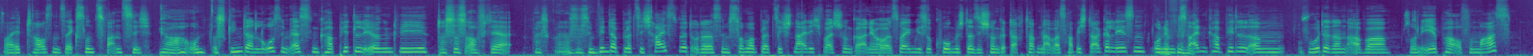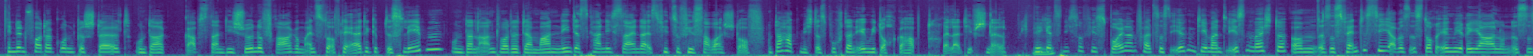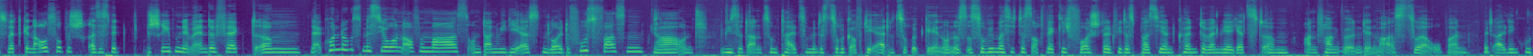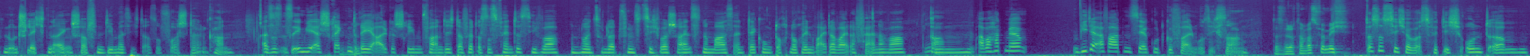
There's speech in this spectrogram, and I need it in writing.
2026. Ja, und das ging dann los im ersten Kapitel irgendwie, dass es auf der weiß gar nicht, dass es im Winter plötzlich heiß wird oder dass im Sommer plötzlich schneit, ich weiß schon gar nicht mehr, aber es war irgendwie so komisch, dass ich schon gedacht habe, na, was habe ich da gelesen? Und im zweiten Kapitel ähm, wurde dann aber so ein Ehepaar auf dem Mars in den Vordergrund gestellt und da gab es dann die schöne Frage, meinst du, auf der Erde gibt es Leben? Und dann antwortet der Mann, nee, das kann nicht sein, da ist viel zu viel Sauerstoff. Und da hat mich das Buch dann irgendwie doch gehabt, relativ schnell. Ich will mhm. jetzt nicht so viel spoilern, falls das irgendjemand lesen möchte. Ähm, es ist Fantasy, aber es ist doch irgendwie real und es, es wird genauso, also es wird beschrieben im Endeffekt ähm, eine Erkundungsmission auf dem Mars und dann wie die ersten Leute Fuß fassen. Ja, und wie sie dann zum Teil zumindest zurück auf die Erde zurückgehen. Und es ist so, wie man sich das auch wirklich vorstellt, wie das passieren könnte, wenn wir jetzt ähm, anfangen würden, den Mars zu erobern. Mit all den guten und schlechten Eigenschaften, die man sich da so vorstellen kann. Also es ist irgendwie erschreckend mhm. real geschrieben, fand ich, dafür, dass es Fantasy war und 1950 wahrscheinlich eine Marsentdeckung doch noch in weiter, weiter Ferne war. Mhm. Ähm, aber hat mir wieder erwarten sehr gut gefallen, muss ich sagen. Das wäre doch dann was für mich. Das ist sicher was für dich. Und ähm,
